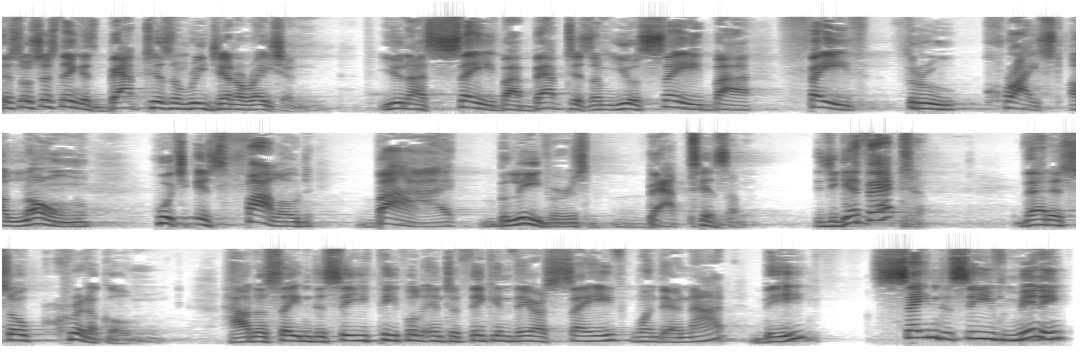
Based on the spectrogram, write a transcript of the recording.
There's no such thing as baptism regeneration. You're not saved by baptism. You're saved by faith through Christ alone, which is followed by believers' baptism. Did you get that? That is so critical. How does Satan deceive people into thinking they are saved when they're not? B. Satan deceived many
